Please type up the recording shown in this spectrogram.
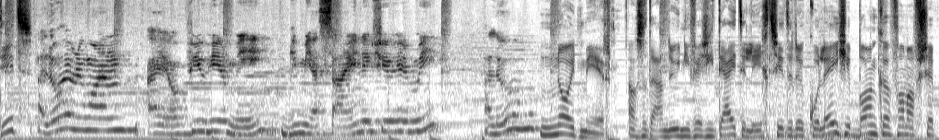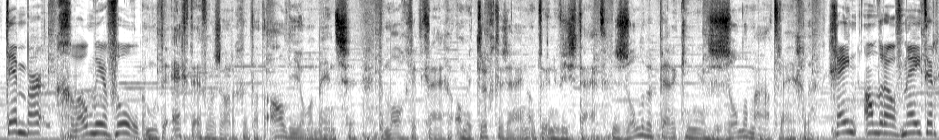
dit. Hello everyone, I hope you hear me. Give me a sign if you hear me. Hallo? Nooit meer. Als het aan de universiteiten ligt, zitten de collegebanken vanaf september gewoon weer vol. We moeten echt ervoor zorgen dat al die jonge mensen de mogelijkheid krijgen om weer terug te zijn op de universiteit. Zonder beperkingen, zonder maatregelen. Geen anderhalf meter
